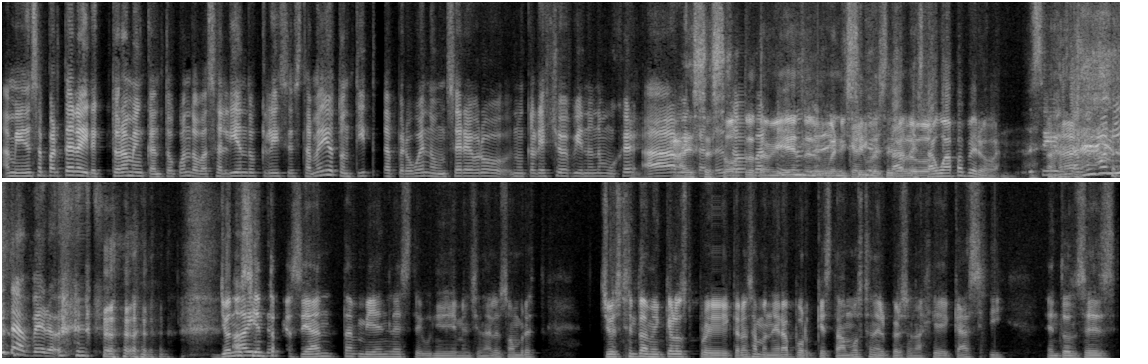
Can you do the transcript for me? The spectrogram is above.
A mí esa parte de la directora me encantó cuando va saliendo que le dice, está medio tontita, pero bueno, un cerebro nunca le ha hecho bien a una mujer. Ah, me ah, esa es otra también, es buenísimo. Está, guapa, pero... Sí, está muy bonita, pero... Yo no siento que sean también este, unidimensionales hombres. Yo siento también que los proyectaron de esa manera porque estamos en el personaje de Cassie. Entonces,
